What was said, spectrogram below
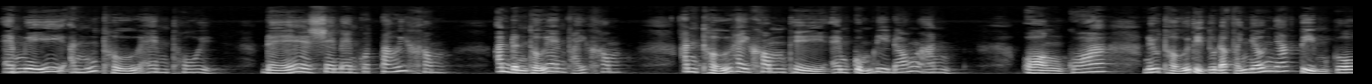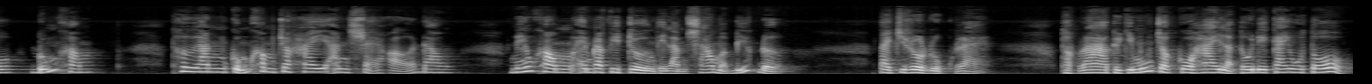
Em nghĩ anh muốn thử em thôi, để xem em có tới không. Anh định thử em phải không? Anh thử hay không thì em cũng đi đón anh. Oòn quá, nếu thử thì tôi đã phải nhớ nhát tìm cô, đúng không? Thư anh cũng không cho hay anh sẽ ở đâu. Nếu không em ra phi trường thì làm sao mà biết được. Taichiro rụt rè. Thật ra tôi chỉ muốn cho cô hay là tôi đi cây ô tô.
